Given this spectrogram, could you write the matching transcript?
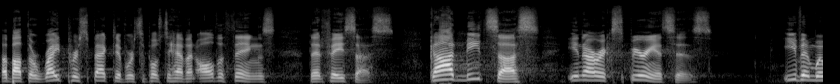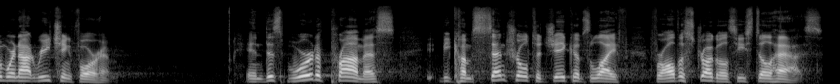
about the right perspective we're supposed to have on all the things that face us. God meets us in our experiences, even when we're not reaching for Him. And this word of promise becomes central to Jacob's life for all the struggles he still has.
